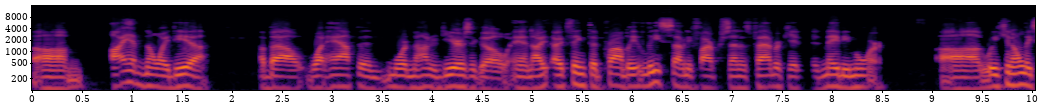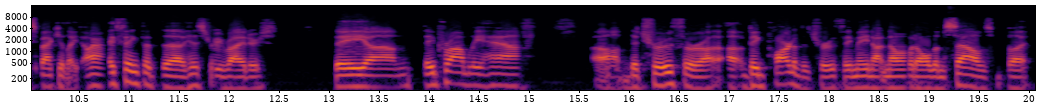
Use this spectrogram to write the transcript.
Um, I have no idea about what happened more than 100 years ago. And I, I think that probably at least 75% is fabricated, maybe more. Uh, we can only speculate. I, I, think that the history writers, they, um, they probably have uh, the truth or a, a, big part of the truth. They may not know it all themselves, but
